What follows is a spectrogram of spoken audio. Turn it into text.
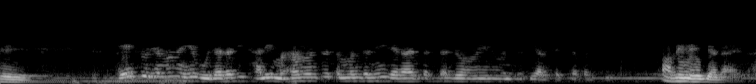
एक दो जनों ने ये पूछा था कि खाली महामंत्र संबंध नहीं जगा सकता जो हमें इन मंत्र की आवश्यकता पड़ती है। अभी नहीं जगाएगा।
